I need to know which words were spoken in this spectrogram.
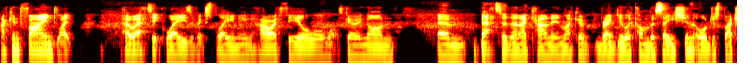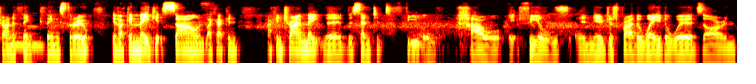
I can find like poetic ways of explaining how I feel or what's going on um better than I can in like a regular conversation or just by trying to think Mm. things through. If I can make it sound like I can I can try and make the the sentence feel how it feels and you know just by the way the words are and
